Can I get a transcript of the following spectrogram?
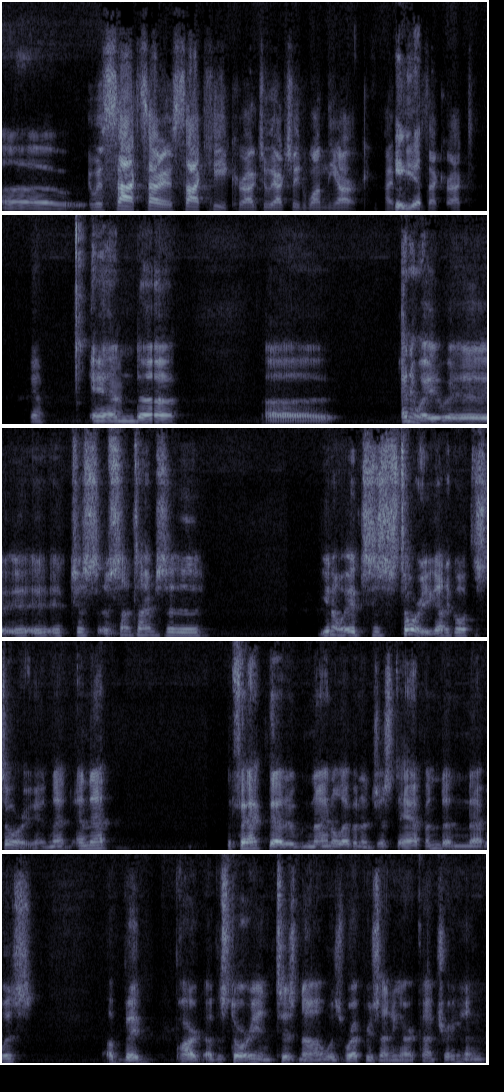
Uh, it was Sak, sorry, it was Sakhee, correct? Who actually won the arc. I believe. Yeah. Is that correct? Yeah. And yeah. Uh, uh, anyway, uh, it, it, just sometimes, uh, you know, it's a story. You got to go with the story, and that and that the fact that 9/11 had just happened, and that was a big part of the story. And Tiznow was representing our country, and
